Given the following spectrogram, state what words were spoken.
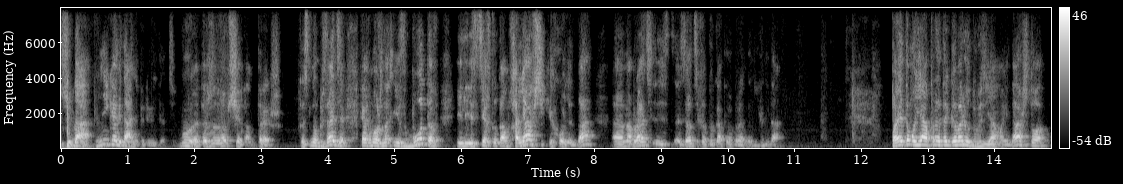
сюда никогда не переведете. Ну, это же вообще там трэш. То есть, ну, представляете, как можно из ботов или из тех, кто там халявщики ходят, да, э, набрать, сделать их адвокатами бренда? Никогда. Поэтому я про это говорю, друзья мои, да, что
